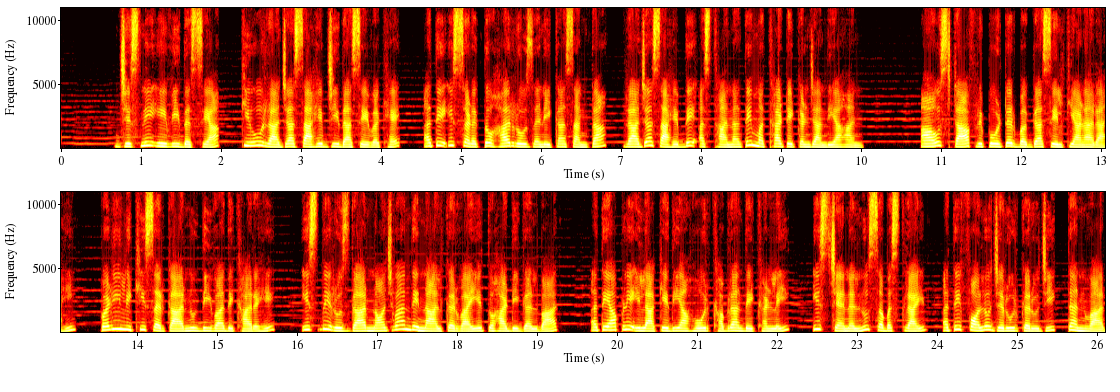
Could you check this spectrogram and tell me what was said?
ਜਿਸ ਇਹ ਵੀ ਦੱਸਿਆ ਕਿ ਉਹ ਰਾਜਾ ਸਾਹਿਬ ਜੀ ਦਾ ਸੇਵਕ ਹੈ ਅਤੇ ਇਸ ਸੜਕ ਤੋਂ ਹਰ ਰੋਜ਼ ਅਨੇਕਾਂ ਸੰਗਤਾਂ ਰਾਜਾ ਸਾਹਿਬ ਦੇ ਅਸਥਾਨਾਂ ਤੇ ਮੱਥਾ ਟੇਕਣ ਜਾਂਦੀਆਂ ਹਨ। ਆਓ ਸਟਾਫ ਰਿਪੋਰਟਰ ਬੱਗਾ ਸੇਲਕਿਆਣਾ ਰਾਹੀਂ ਪੜ੍ਹੀ ਲਿਖੀ ਸਰਕਾਰ ਨੂੰ ਦੀਵਾ ਦਿਖਾ ਰਹੇ ਇਸ ਬੇਰੁਜ਼ਗਾਰ ਨੌਜਵਾਨ ਦੇ ਨਾਲ ਕਰਵਾਈਏ ਤੁਹਾਡੀ ਗੱਲਬਾਤ ਅਤੇ ਆਪਣੇ ਇਲਾਕੇ ਦੀਆਂ ਹੋਰ ਖਬਰਾਂ ਦੇਖਣ ਲਈ ਇਸ ਚੈਨਲ ਨੂੰ ਸਬਸਕ੍ਰਾਈਬ ਅਤੇ ਫੋਲੋ ਜ਼ਰੂਰ ਕਰੋ ਜੀ, ਧੰਨਵਾਦ।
